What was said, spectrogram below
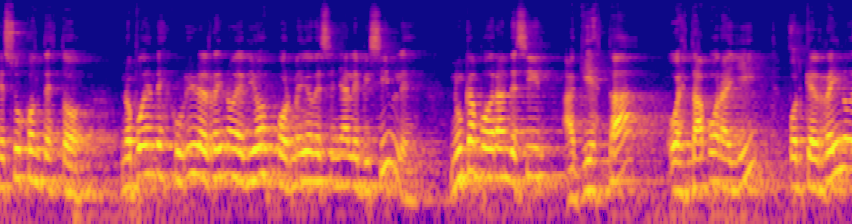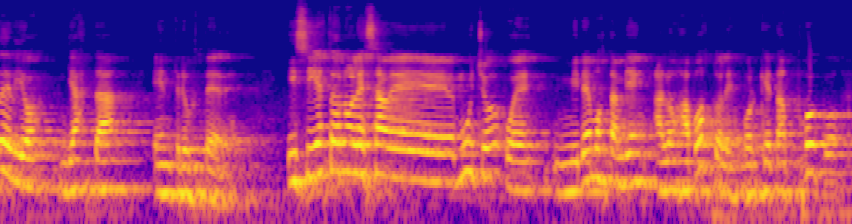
Jesús contestó, no pueden descubrir el reino de Dios por medio de señales visibles. Nunca podrán decir, aquí está o está por allí, porque el reino de Dios ya está entre ustedes. Y si esto no les sabe mucho, pues miremos también a los apóstoles, porque tampoco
